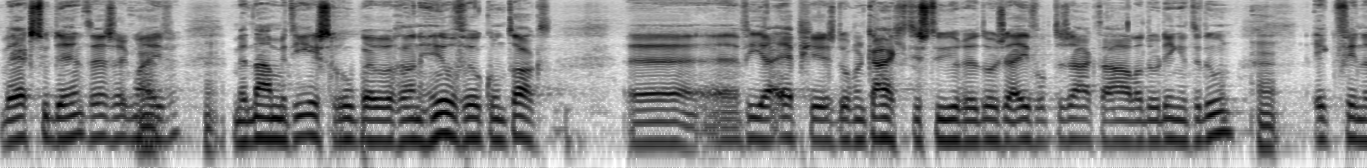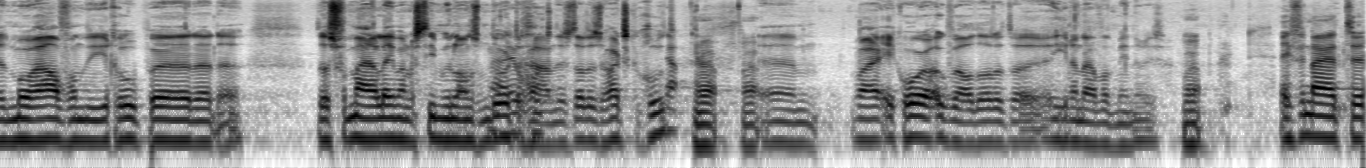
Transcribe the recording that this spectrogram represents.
werkstudent, hè, zeg ik maar even. Met name met die eerste groep hebben we gewoon heel veel contact. Eh, eh, via appjes, door een kaartje te sturen, door ze even op de zaak te halen, door dingen te doen. Ik vind het moraal van die groep, eh, de- dat is voor mij alleen maar een stimulans om Ja, door te gaan. goed. Dus dat is hartstikke goed. Ja. Ja, ja. Ehm, maar ik hoor ook wel dat het hier en daar wat minder is. Ja. Even naar het, eh,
